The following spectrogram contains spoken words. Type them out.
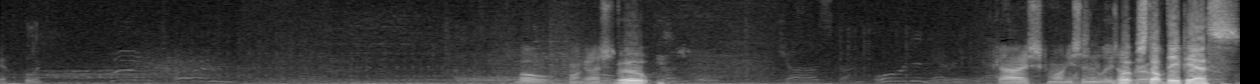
Okay, pulling. Whoa, come on guys. Oh, Guys, come on, you shouldn't lose whoop, aggro. stop DPS.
